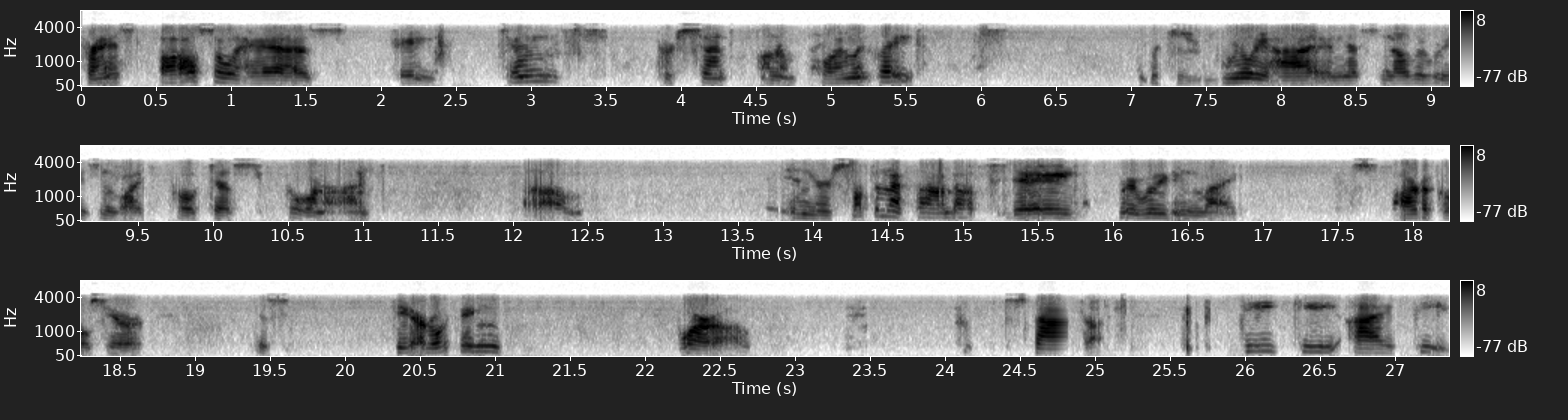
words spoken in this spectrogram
France also has a 10% unemployment rate, which is really high, and that's another reason why the protests are going on. Um, and there's something I found out today. Reading my articles here. Is they are looking for a stop TTIP,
